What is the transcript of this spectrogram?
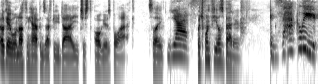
okay, well, nothing happens after you die. It just all goes black. It's like, yes. Which one feels better? Exactly.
